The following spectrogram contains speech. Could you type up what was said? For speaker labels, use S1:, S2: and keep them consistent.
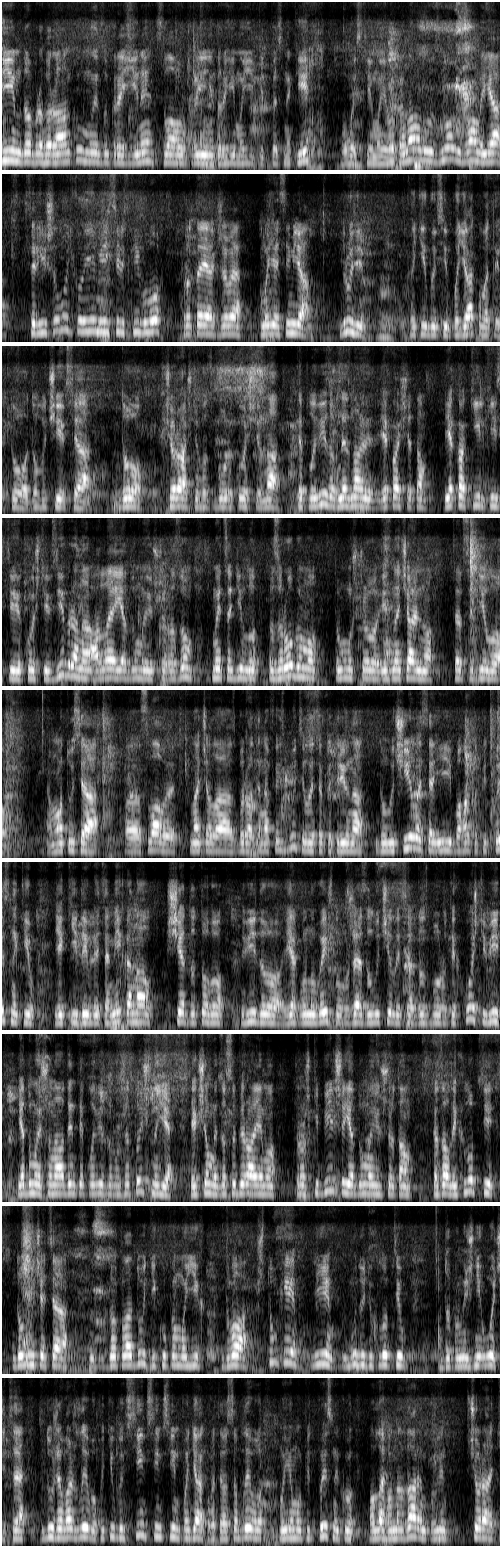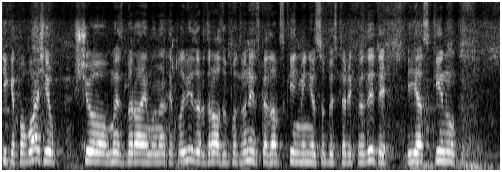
S1: Всім доброго ранку. Ми з України. Слава Україні, дорогі мої підписники, гості моєго каналу. Знову з вами я Сергій Шелудько і мій сільський блог про те, як живе моя сім'я. Друзі, хотів би всім подякувати, хто долучився до вчорашнього збору коштів на тепловізор. Не знаю, яка ще там яка кількість коштів зібрана, але я думаю, що разом ми це діло зробимо, тому що ізначально це все діло матуся е, Слави почала збирати на Фейсбуці. Леся Петрівна долучилася і багато підписників, які дивляться мій канал. Ще до того відео, як воно вийшло, вже долучилися до збору тих коштів. І я думаю, що на один тепловізор вже точно є. Якщо ми дособираємо трошки більше, я думаю, що там казали хлопці, долучаться, докладуть і купимо їх два штуки, і будуть у хлопців допоміжні очі. Це дуже важливо. Хотів би всім, всім, всім подякувати, особливо моєму підписнику Олегу Назаренку. Він вчора тільки побачив, що ми збираємо на тепловізор. Зразу подзвонив, сказав, скинь мені особисто реквізити, і я скину.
